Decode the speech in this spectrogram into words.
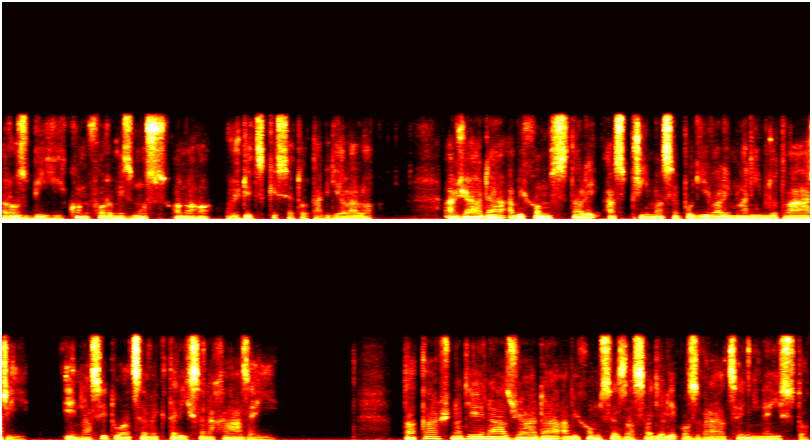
rozbíjí konformismus onoho, vždycky se to tak dělalo, a žádá, abychom vstali a zpříma se podívali mladým do tváří, i na situace, ve kterých se nacházejí. Tatáž naděje nás žádá, abychom se zasadili o zvrácení nejistot,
